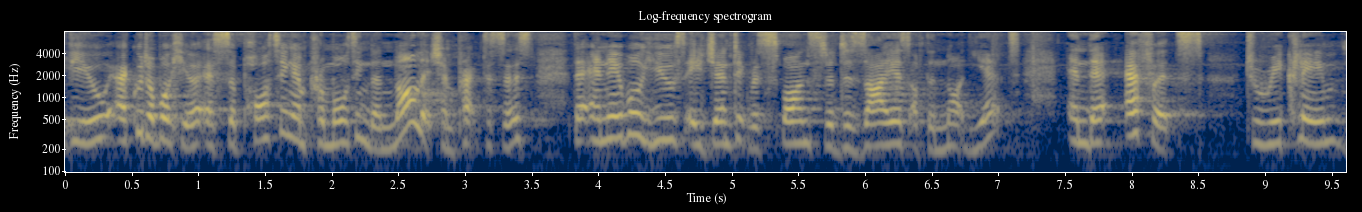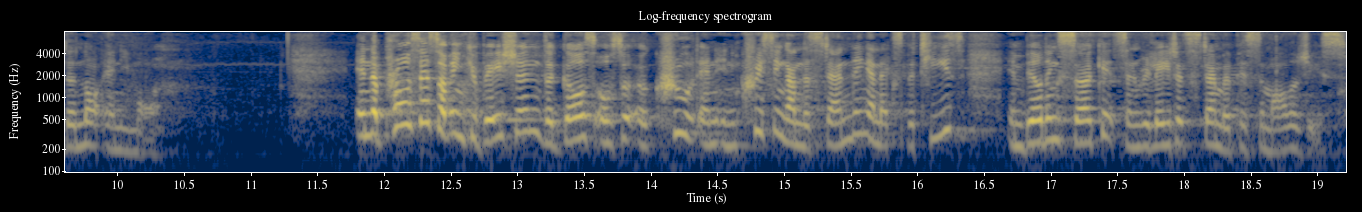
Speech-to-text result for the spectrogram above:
view Equitable here as supporting and promoting the knowledge and practices that enable youth's agentic response to the desires of the not yet and their efforts to reclaim the not anymore. In the process of incubation, the girls also accrued an increasing understanding and expertise in building circuits and related STEM epistemologies.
